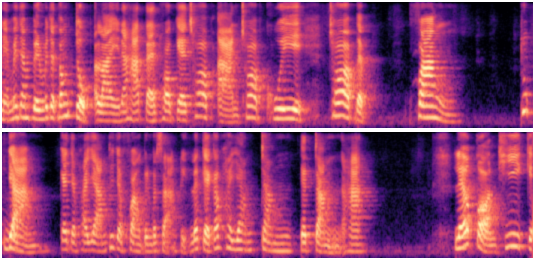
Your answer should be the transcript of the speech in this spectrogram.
เนี่ยไม่จำเป็นว่าจะต้องจบอะไรนะคะ แต่พอแกชอบอ่านชอบคุย ชอบแบบฟังทุกอย่างแกจะพยายามที่จะฟังเป็นภาษาอังกฤษ และแกก็พยายามจำแกจำนะคะ แล้วก่อนที่แก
